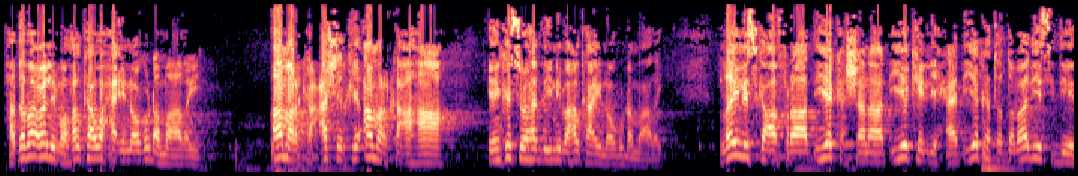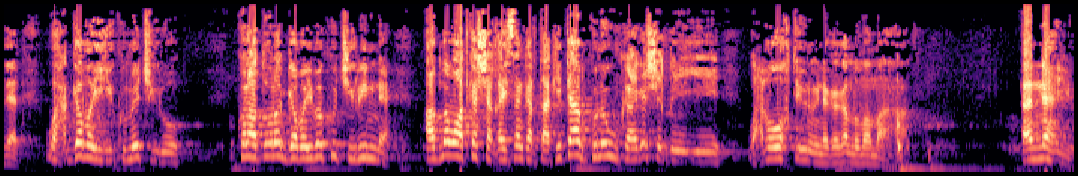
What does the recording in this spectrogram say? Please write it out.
haddaba culimo halkaa waxaa inoogu dhammaaday. Amarka cashirkii amarka ahaa een ka soo hadlaynayba halkaa inoogu dhammaaday. Layliska afraad iyo ka shanaad iyo ka lixaad iyo ka toddobaad iyo sideedaad wax gabayhi kuma jiro kol hadduuna gabayba ku jirinna adna waad ka shaqaysan kartaa kitaabkuna wuu kaaga shaqeeye waxba wakti inuu inagaga lumo maaha. Annahyu.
